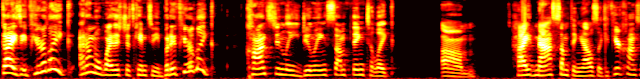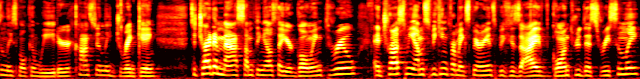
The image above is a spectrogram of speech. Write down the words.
guys if you're like i don't know why this just came to me but if you're like constantly doing something to like um hide mask something else. Like if you're constantly smoking weed or you're constantly drinking to try to mask something else that you're going through. And trust me i'm speaking from experience because i've gone through this recently.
